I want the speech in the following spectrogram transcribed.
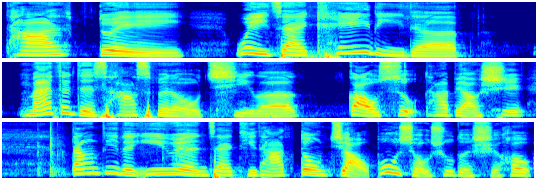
她对位在 Katy 的 Methodist Hospital 起了告诉。她表示，当地的医院在替她动脚部手术的时候，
